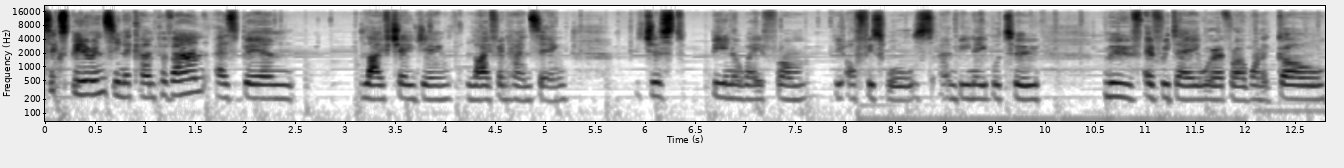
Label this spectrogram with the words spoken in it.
this experience in a camper van has been life changing, life enhancing. Just being away from the office walls and being able to move every day wherever I want to go.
